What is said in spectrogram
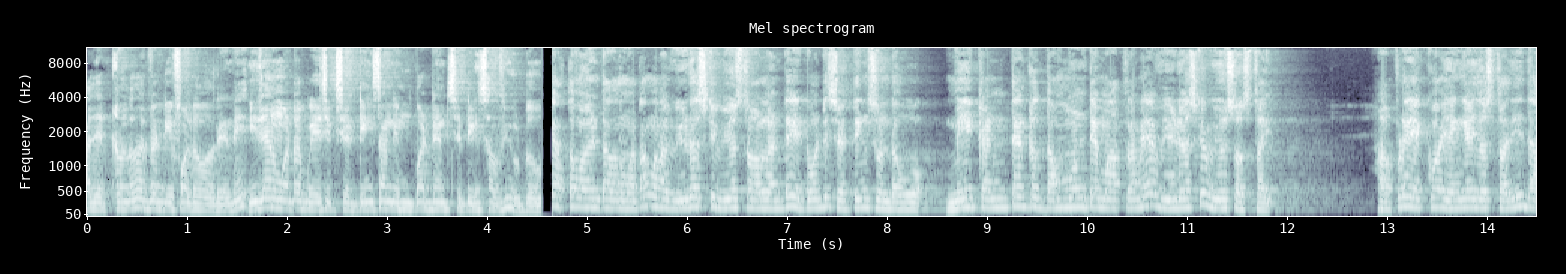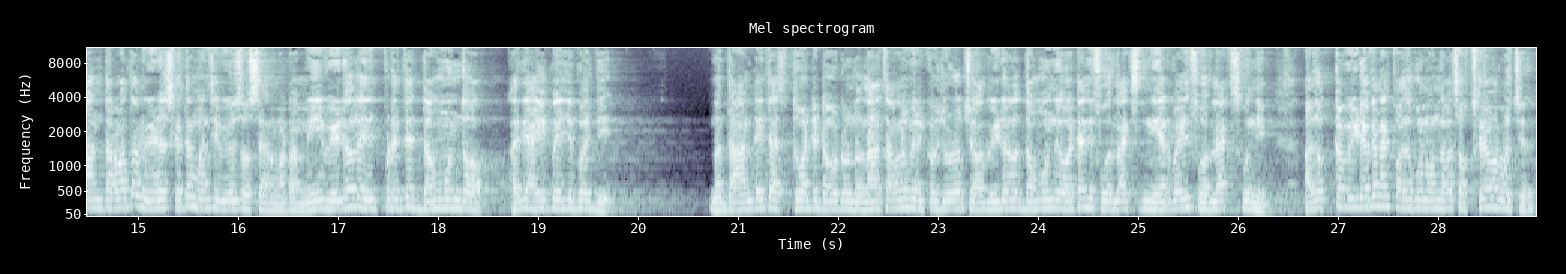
అది ఎట్లుండదు అట్లా డిఫాల్ట్ వదిలేండి ఇదే అనమాట basic settings and important settings of YouTube అర్థమై అనమాట మన వీడియోస్కి వ్యూస్ రావాలంటే ఎటువంటి సెట్టింగ్స్ ఉండవు. మీ కంటెంట్లో ఉంటే మాత్రమే వీడియోస్కి వ్యూస్ వస్తాయి. అప్పుడే ఎక్కువ ఎంగేజ్ వస్తుంది. దాని తర్వాత వీడియోస్కి అయితే మంచి వ్యూస్ వస్తాయి అనమాట మీ వీడియోలో ఎప్పుడైతే దమ్ ఉందో అది హైప్ వెళ్ళిపోద్ది. నా దాంట్లో అయితే అటువంటి డౌట్ ఉండదు. నా ఛానల్ మీరు ఇక్కడ చూడొచ్చు. ఆ వీడియోలో దమ్ ఉంది కాబట్టి అది four lakhs near by four lakhs ఉంది. అదొక్క వీడియోకి నాకు పదకొండు వందల సబ్స్క్రైబర్లు వచ్చారు.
